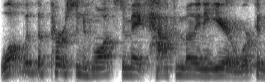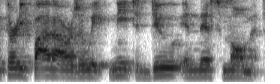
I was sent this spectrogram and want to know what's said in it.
What would the person who wants to make half a million a year, working 35 hours a week, need to do in this moment?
